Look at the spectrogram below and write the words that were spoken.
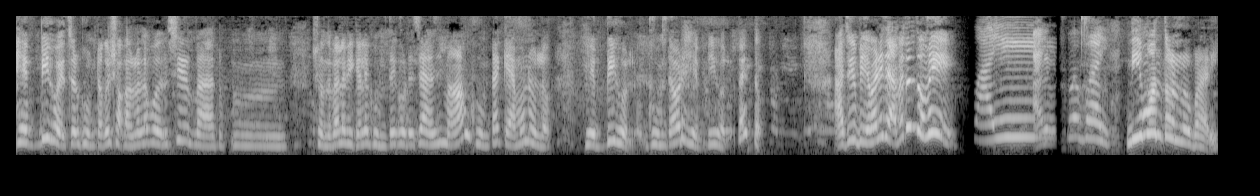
হেভি হয়েছে ঘুমটাকে সকালবেলা বলছি সন্ধ্যাবেলা বিকালে ঘুম থেকে উঠেছে। আমি মা ঘুমটা কেমন হলো? হেভি হলো। ঘুমটা ওর হেভি হলো তাই তো? আজকে বিয়ে বাড়ি যাবে তো তুমি? নিমন্ত্রণ বাড়ি।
